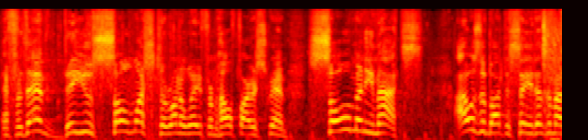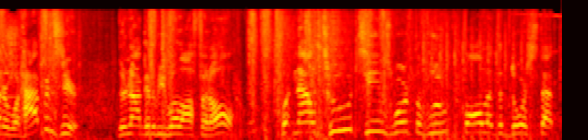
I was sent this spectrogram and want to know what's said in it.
And for them, they used so much to run away from Hellfire Scram. So many mats. I was about to say it doesn't matter what happens here. They're not going to be well off at all. But now two teams worth of loot fall at the doorstep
